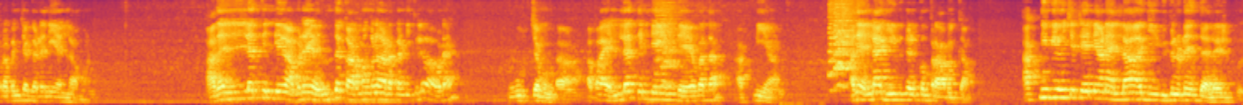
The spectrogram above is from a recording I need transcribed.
പ്രപഞ്ചഘടനയെല്ലാമാണ്. അതെല്ലാത്തിന്റെ അവിടെ എന്ത് കർമ്മങ്ങൾ നടക്കണ്ടെങ്കിലും അവിടെ ഊർജമുണ്ടാകണം അപ്പോൾ എല്ലാത്തിന്റെയും ദേവത അഗ്നിയാണ്. അത് എല്ലാ ജീവികൾക്കും പ്രാപിക്കാം. അഗ്നി ഉപയോഗിച്ചിട്ട് തന്നെയാണ് എല്ലാ ജീവികളുടെയും നിലനിൽപ്പ്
